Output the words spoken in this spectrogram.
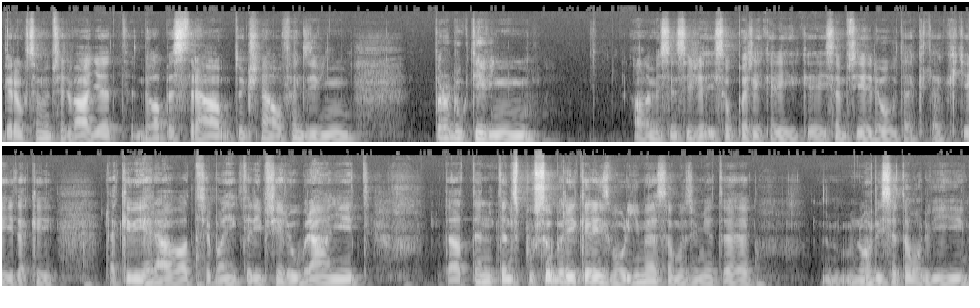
kterou chceme předvádět, byla pestrá, útočná, ofenzivní, produktivní, ale myslím si, že i soupeři, který, který sem přijedou, tak, tak chtějí taky, taky vyhrávat, třeba některý přijedou bránit. Ta, ten, ten způsob hry, který zvolíme, samozřejmě to je, mnohdy se to odvíjí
